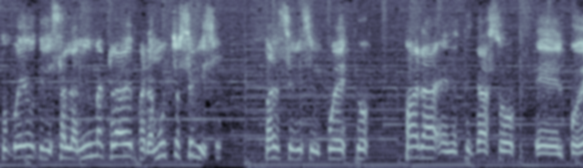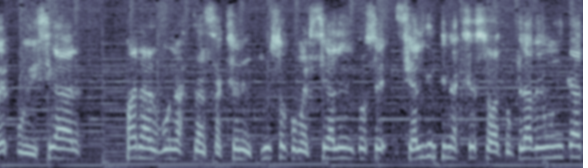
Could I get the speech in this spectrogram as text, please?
tú puedes utilizar la misma clave para muchos servicios, para el servicio impuesto, para, en este caso, el Poder Judicial, para algunas transacciones incluso comerciales. Entonces, si alguien tiene acceso a tu clave única,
